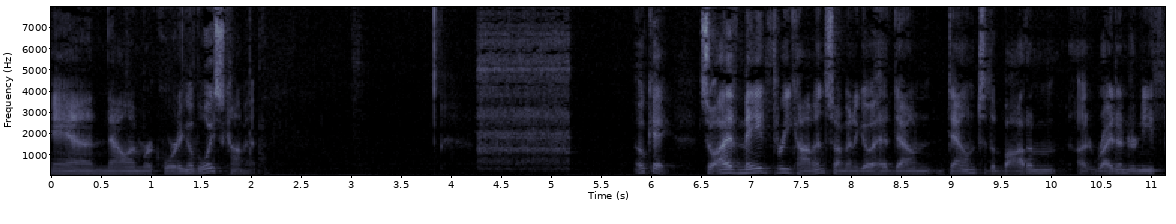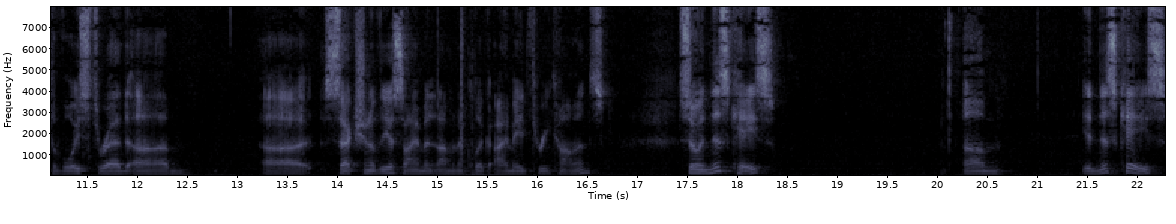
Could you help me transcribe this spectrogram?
And now I'm recording a voice comment. Okay, so I've made three comments, so I'm going to go ahead down down to the bottom, uh, right underneath the VoiceThread um, uh, section of the assignment, and I'm going to click I made three comments. So in this case, um, in this case,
